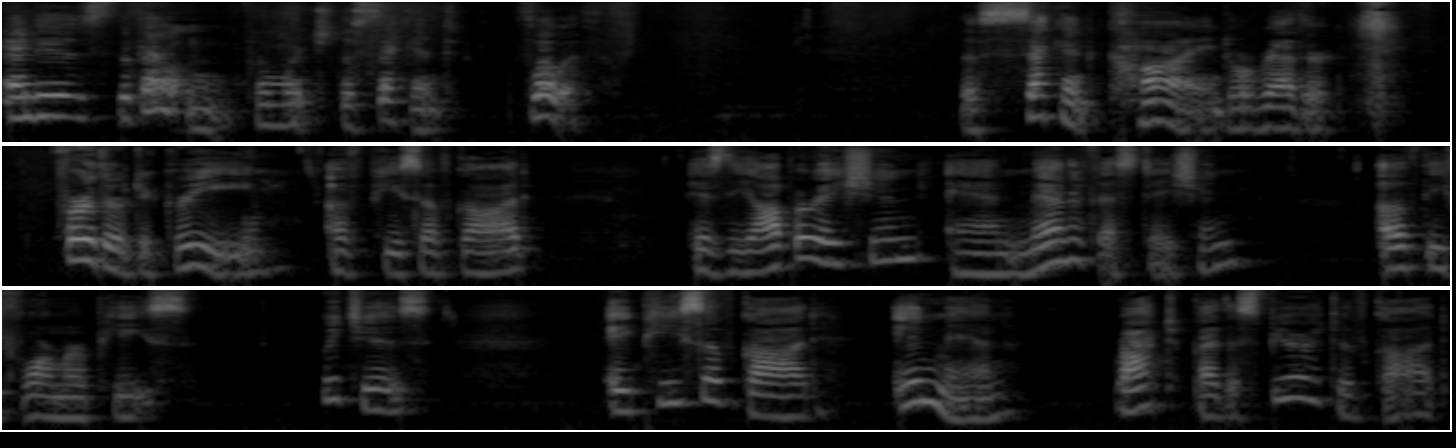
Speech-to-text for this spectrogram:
and is the fountain from which the second floweth. The second kind, or rather, further degree of peace of God is the operation and manifestation of the former peace, which is a peace of God in man wrought by the Spirit of God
